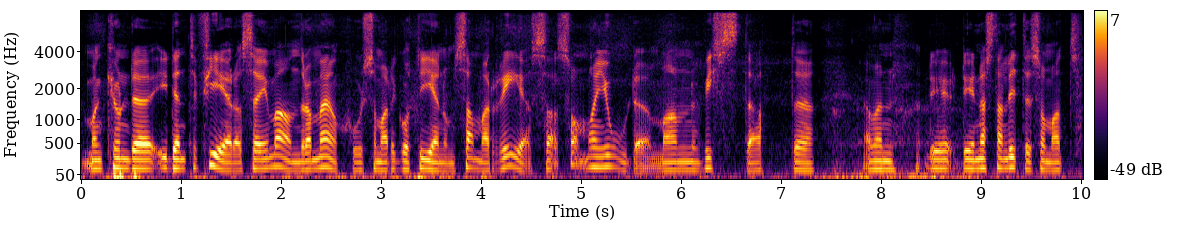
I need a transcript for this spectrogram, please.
man kunde identifiera sig med andra människor som hade gått igenom samma resa som man gjorde. Man visste att eh, ja, men det, det, är nästan lite som att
